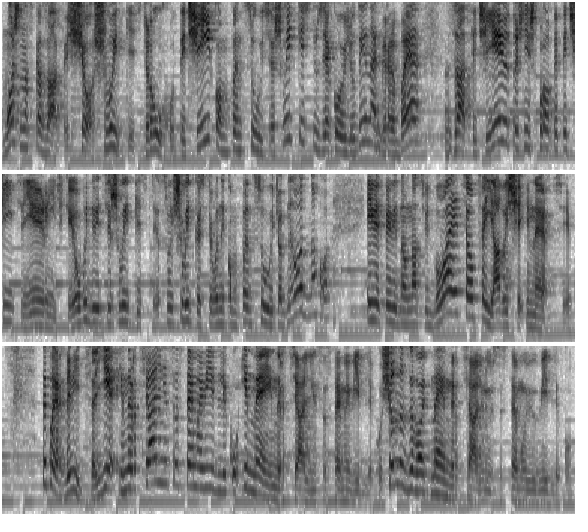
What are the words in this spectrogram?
можна сказати, що швидкість руху течії компенсується швидкістю, з якою людина гребе за течією, точніше проти течії цієї річки. І обидві ці швидкість, швидкості вони компенсують одне одного, і відповідно в нас відбувається оце явище інерції. Тепер дивіться, є інерціальні системи відліку і неінерціальні системи відліку. Що називають неінерціальною системою відліку?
